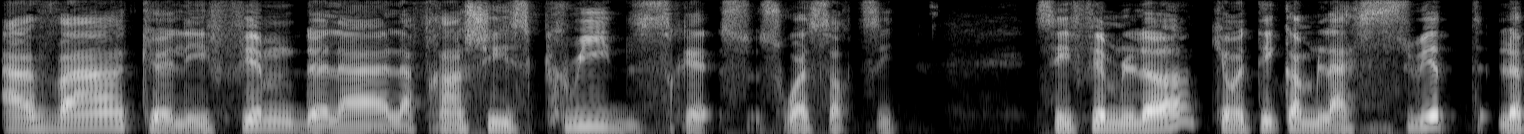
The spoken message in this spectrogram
avant que les films de la la franchise Creed soient sortis. Ces films-là, qui ont été comme la suite, le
